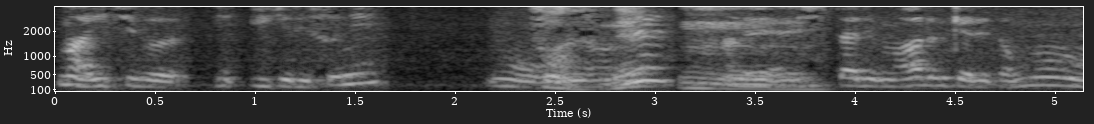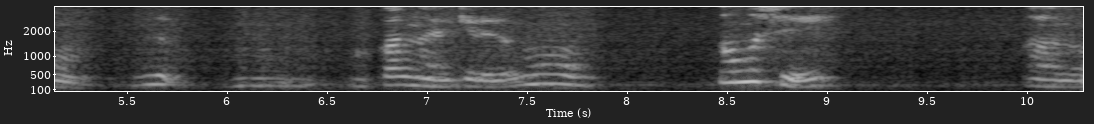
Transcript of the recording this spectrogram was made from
まあ、一部イイギリスにもうそうですね。あのねうん。あれしたりもあるけれども、ねうん、分かんないけれども、まあ、もしあの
